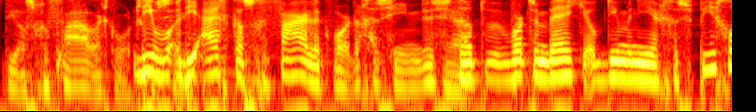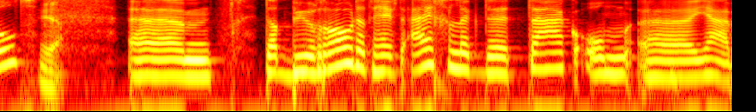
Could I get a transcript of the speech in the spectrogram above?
Die als gevaarlijk wordt die, gezien. die eigenlijk als gevaarlijk worden gezien. Dus Ja. dat wordt een beetje op die manier gespiegeld. Ja. Ehm, dat bureau dat heeft eigenlijk de taak om eh, ja,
